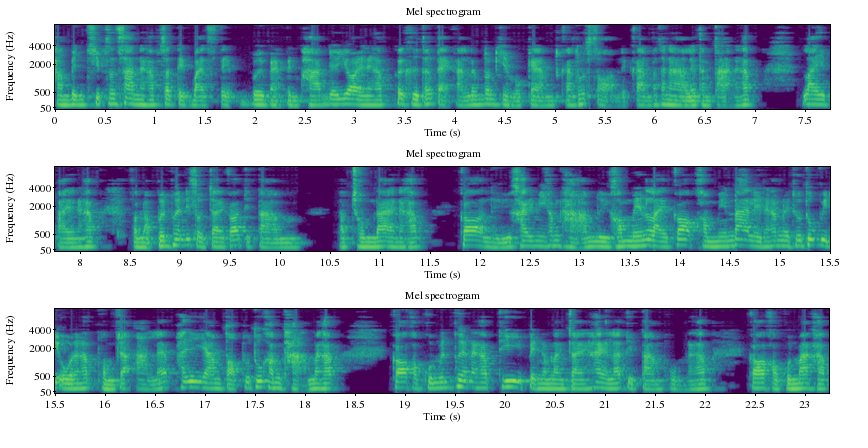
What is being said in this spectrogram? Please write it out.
ทำเป็นคลิปสั้นๆนะครับสเต็ป by สเต็ปโดยแบ่งเป็นพาร์ทย่อยๆนะครับ ก็คือตั้งแต่การเริ่มต้นเขียนโปรแกรมการทดสอบหรือการพัฒนาอะไรต่างๆนะครับ ไล่ไปนะครับสำหรับเพื่อนๆที่สนใจก็ติดตาม รับชมได้นะครับ ก็หรือใครมีคำถามหรือคอมเมนต์อะไรก็คอมเมนต์ได้เลยนะครับในทุกๆวิดีโอนะครับ ผมจะอ่านและพยายามตอบทุก ๆคำถามนะครับ ก็ขอบคุณเพื่อนๆนะครับ ที่เป็นกำลังใจให้และติดตามผมนะครับ ก็ขอบคุณมากครับ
